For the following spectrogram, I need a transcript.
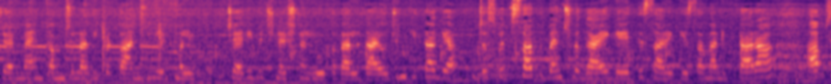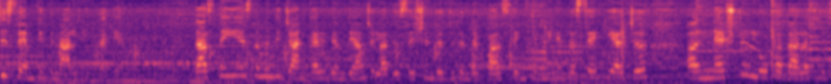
ਚੇਅਰਮੈਨ ਕਮ ਦੀ ਪ੍ਰਧਾਨਗੀ ਹੇਠ ਮਲਿਕਪੁਰ ਕਚਹਿਰੀ ਵਿੱਚ ਨੈਸ਼ਨਲ ਲੋਕ ਅਦਾਲਤ ਦਾ ਆਯੋਜਨ ਕੀਤਾ ਗਿਆ, ਜਿਸ ਵਿੱਚ 7 ਬੈਂਚ ਲਗਾਏ ਗਏ ਤੇ ਸਾਰੇ ਕੇਸਾਂ ਦਾ ਨਿਪਟਾਰਾ ਆਪਸੀ ਸਹਿਮਤੀ ਦੇ ਨਾਲ ਕੀਤਾ ਗਿਆ। ਦੱਸਦੇ ਹੀ ਇਸ ਸੰਬੰਧੀ ਜਾਣਕਾਰੀ ਦਿੰਦਿਆਂ ਜ਼ਿਲ੍ਹਾ ਦੇ ਸੈਸ਼ਨ ਜੱਜ ਜਤਿੰਦਰਪਾਲ ਸਿੰਘ ਖੁਰਮੀ ਨੇ ਦੱਸਿਆ ਕਿ ਅੱਜ ਨੈਸ਼ਨਲ ਲੋਕ ਅਦਾਲਤ ਵਿੱਚ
